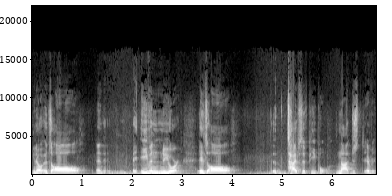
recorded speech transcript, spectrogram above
you know, it's all, and even New York, it's all types of people, not just every.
